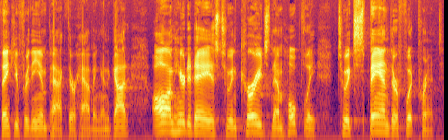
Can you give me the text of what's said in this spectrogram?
Thank you for the impact they're having. And God, all I'm here today is to encourage them, hopefully, to expand their footprint.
